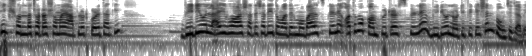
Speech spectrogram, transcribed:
ঠিক সন্ধ্যা ছটার সময় আপলোড করে থাকি। ভিডিও লাইভ হওয়ার সাথে সাথেই তোমাদের মোবাইল স্ক্রিনে অথবা কম্পিউটার স্ক্রিনে ভিডিও নোটিফিকেশন পৌঁছে যাবে।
